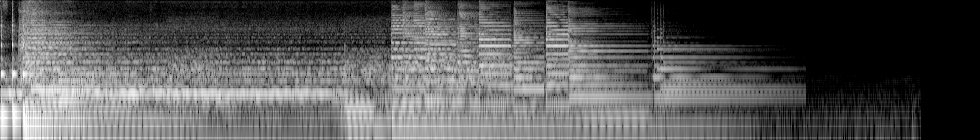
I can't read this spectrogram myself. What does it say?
Beats.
